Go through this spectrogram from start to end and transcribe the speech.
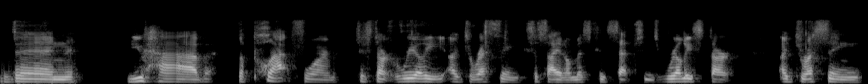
then you have the platform to start really addressing societal misconceptions, really start addressing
